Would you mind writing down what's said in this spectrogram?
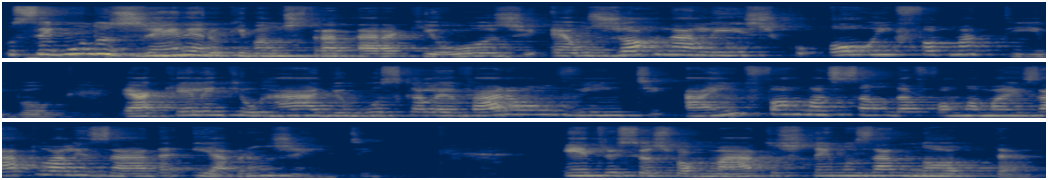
O segundo gênero que vamos tratar aqui hoje é o jornalístico ou informativo. É aquele em que o rádio busca levar ao ouvinte a informação da forma mais atualizada e abrangente. Entre os seus formatos temos a nota.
